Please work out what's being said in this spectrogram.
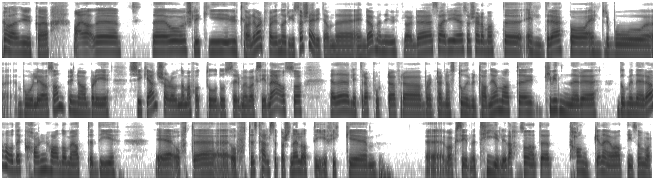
Ja, den uka, ja. Nei da. Det er jo slik i utlandet, i hvert fall i Norge så ser ikke de det ennå, men i utlandet, Sverige, så ser de at eh, eldre på eldreboliger og sånn begynner å bli syke igjen, selv om de har fått to doser med vaksine. Og så er det litt rapporter fra bl.a. Storbritannia om at eh, kvinner eh, dominerer, og det kan ha noe med at de er ofte, oftest helsepersonell, og at de fikk eh, vaksine tidlig. Da. Sånn at eh, Tanken er jo at de som ble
